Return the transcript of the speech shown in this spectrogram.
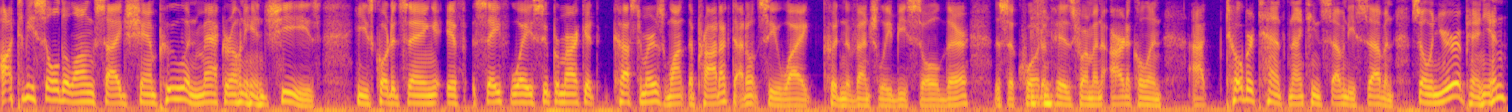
ought to be sold alongside shampoo and macaroni and cheese. He's quoted saying, "If Safeway supermarket customers want the product, I don't see why it couldn't eventually be sold there." This is a quote of his from an article in October 10th, 1977. So, in your opinion,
